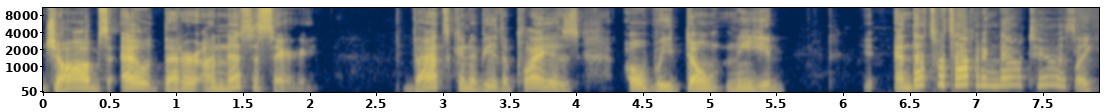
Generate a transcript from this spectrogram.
jobs out that are unnecessary. That's going to be the play is oh, we don't need and that's what's happening now too. It's like,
